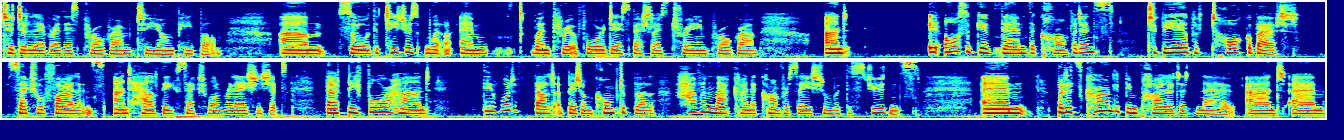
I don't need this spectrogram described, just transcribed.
to deliver this program to young people. Um, so the teachers w- um, went through a four day specialised training program, and it also gave them the confidence to be able to talk about sexual violence and healthy sexual relationships that beforehand they would have felt a bit uncomfortable having that kind of conversation with the students. Um, but it's currently been piloted now, and um,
